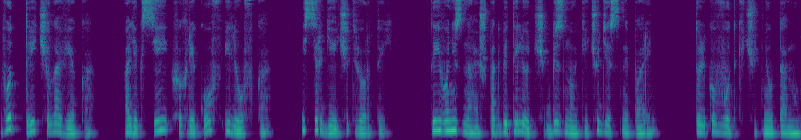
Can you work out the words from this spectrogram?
Вот три человека. Алексей, Хохряков и Левка. И Сергей четвертый. Ты его не знаешь, подбитый летчик, без ноги, чудесный парень. Только в водке чуть не утонул.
